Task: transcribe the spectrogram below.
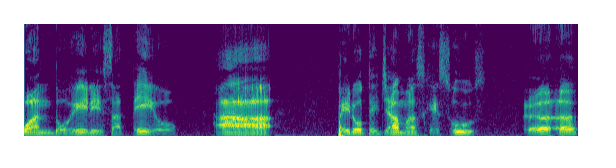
cuando eres ateo. Ah, pero te llamas Jesús. Ah, ah.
